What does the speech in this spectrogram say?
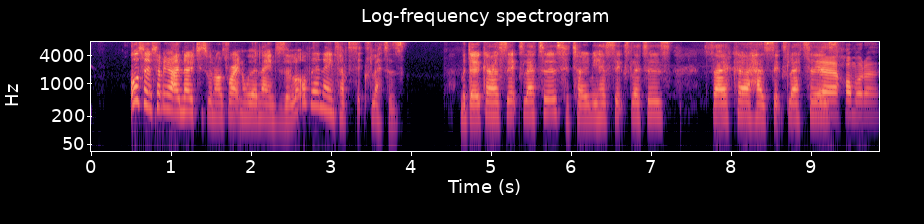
also, something I noticed when I was writing all their names is a lot of their names have six letters. Madoka has six letters, Hitomi has six letters, Sayaka has six letters, Yeah, Homura.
